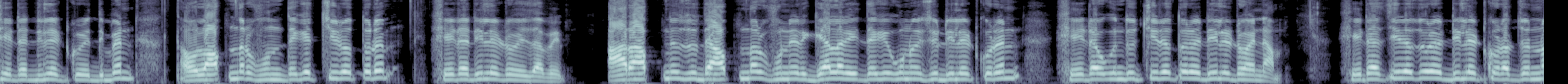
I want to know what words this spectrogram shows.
সেটা ডিলেট করে দিবেন, তাহলে আপনার ফোন থেকে চিরতরে সেটা ডিলেট হয়ে যাবে। আর আপনি যদি আপনার ফোনের গ্যালারি থেকে কোনো কিছু ডিলিট করেন, সেটাও কিন্তু চিরতরে ডিলিট হয় না। সেটা চিরতরে ডিলিট করার জন্য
